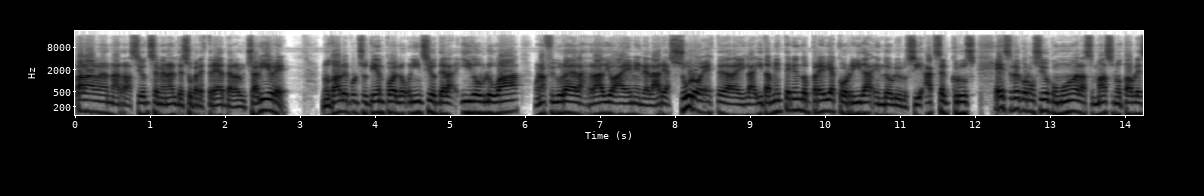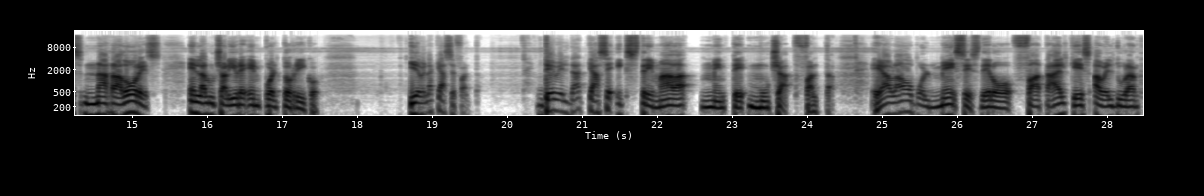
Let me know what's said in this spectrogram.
para la narración semanal de Superestrellas de la lucha libre. Notable por su tiempo en los inicios de la IWA, una figura de la radio AM en el área suroeste de la isla y también teniendo previa corrida en WC. Axel Cruz es reconocido como uno de los más notables narradores en la lucha libre en Puerto Rico. Y de verdad que hace falta. De verdad que hace extremadamente mucha falta. He hablado por meses de lo fatal que es Abel Durant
